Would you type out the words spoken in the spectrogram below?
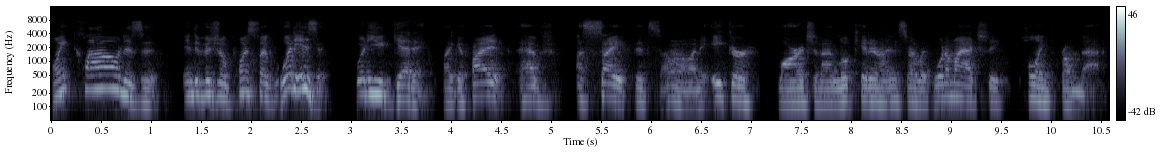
point cloud? Is it individual points? Like, what is it? What are you getting? Like, if I have a site that's, I don't know, an acre large and I locate it on INSAR, like, what am I actually pulling from that?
